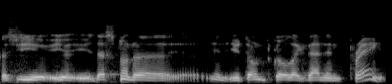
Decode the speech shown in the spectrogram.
because you, you, you, that's not a you don't go like that in praying.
